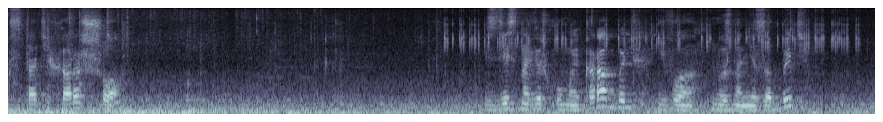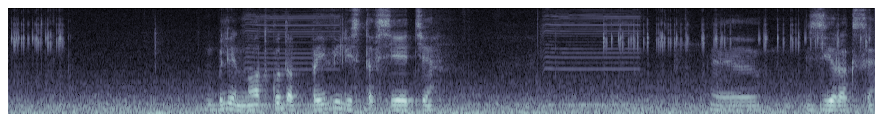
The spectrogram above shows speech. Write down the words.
кстати, хорошо. Здесь наверху мой корабль. Его нужно не забыть. Блин, ну откуда появились-то все эти э, зираксы?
